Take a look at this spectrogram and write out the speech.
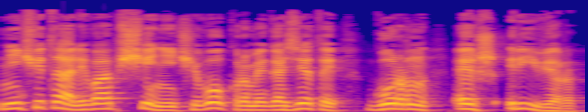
не читали вообще ничего, кроме газеты «Горн Эш Ривер».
